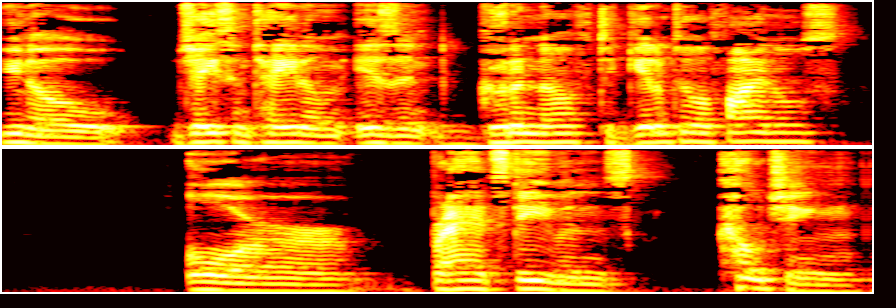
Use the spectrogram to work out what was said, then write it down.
you know, Jayson Tatum isn't good enough to get him to a finals or Brad Stevens coaching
